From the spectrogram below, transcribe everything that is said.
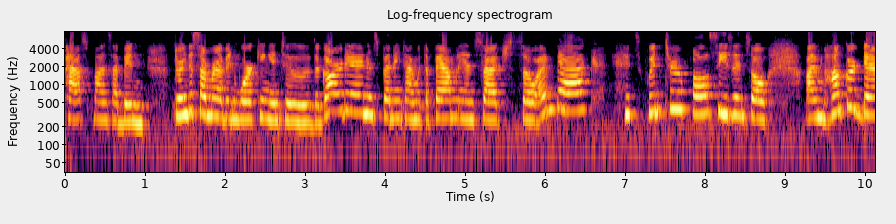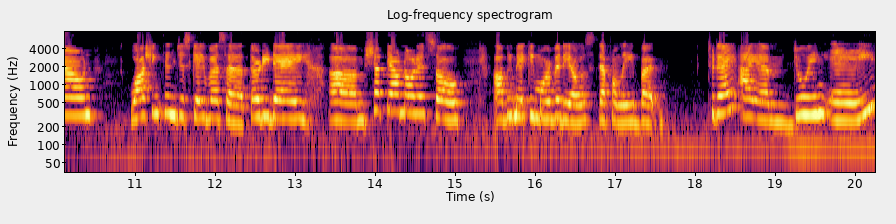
past months I've been during the summer I've been working into the garden and spending time with the family and such. So I'm back. It's winter fall season so I'm hunkered down. Washington just gave us a 30 day um, shutdown notice so I'll be making more videos definitely. But today I am doing a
